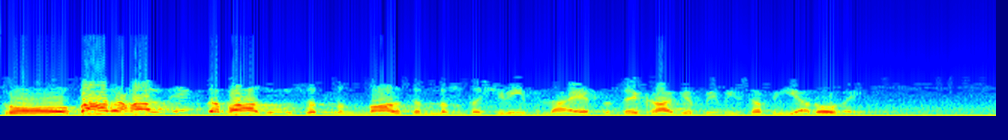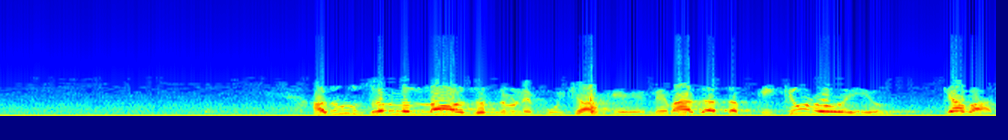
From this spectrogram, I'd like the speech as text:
تو بہرحال ایک دفعہ حضور صلی اللہ علیہ وسلم تشریف لائے تو دیکھا کہ بی بی صفیہ رو رہی حضور صلی اللہ علیہ وسلم نے پوچھا کہ لماذا تب کی کیوں رو رہی ہو؟ کیا بات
